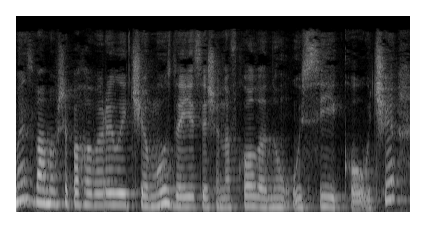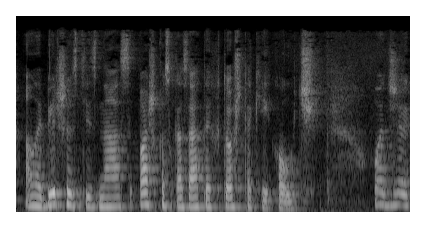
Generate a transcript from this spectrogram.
Ми з вами вже поговорили, чому здається, що навколо ну усі коучі, але більшості з нас важко сказати, хто ж такий коуч. Отже,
